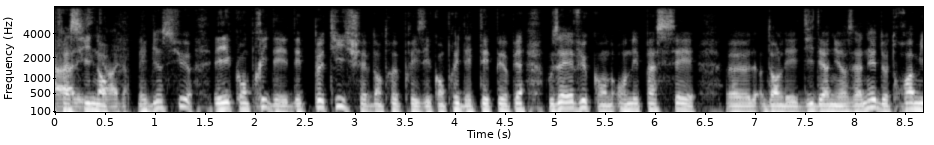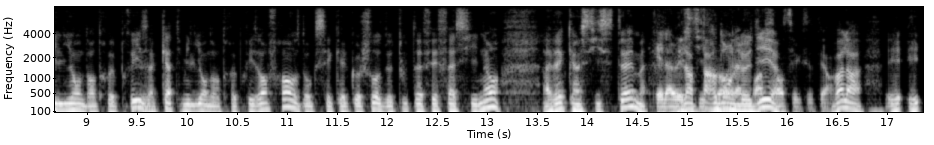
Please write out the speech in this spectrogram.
fascinant. etc. Mais bien sûr, et y compris des, des petits chefs d'entreprise, y compris des TPE. Vous avez vu qu'on on est passé euh, dans les dix dernières années de 3 millions d'entreprises à 4 millions d'entreprises en France. Donc c'est quelque chose de tout à fait fascinant avec un système. Et là, pardon de le dire. etc. Voilà. Et, et,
